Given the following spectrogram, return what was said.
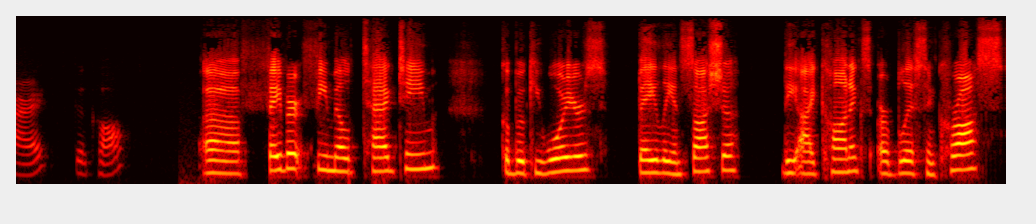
All right. Good call. Uh, favorite female tag team: Kabuki Warriors, Bayley and Sasha. The Iconics are Bliss and Cross.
